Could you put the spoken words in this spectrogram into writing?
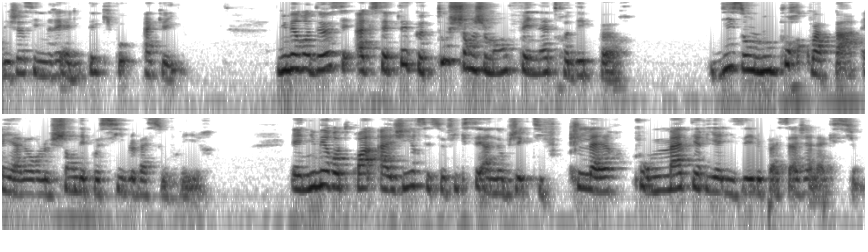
Déjà, c'est une réalité qu'il faut accueillir. Numéro 2, c'est accepter que tout changement fait naître des peurs. Disons-nous pourquoi pas et alors le champ des possibles va s'ouvrir. Et numéro 3, agir, c'est se fixer un objectif clair pour matérialiser le passage à l'action.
